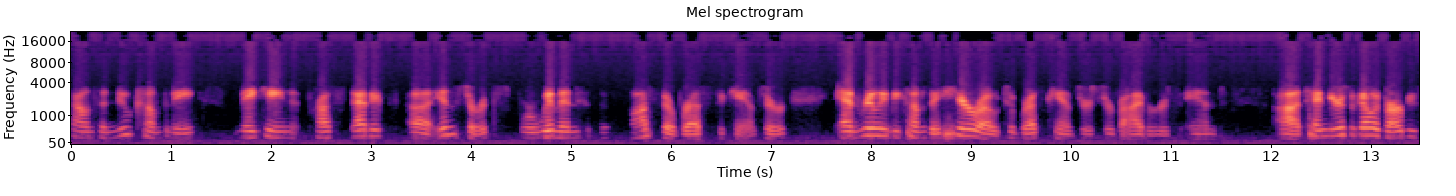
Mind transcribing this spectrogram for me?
founds a new company making prosthetic uh, inserts for women lost their breast to cancer and really becomes a hero to breast cancer survivors. And uh, 10 years ago at Barbie's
